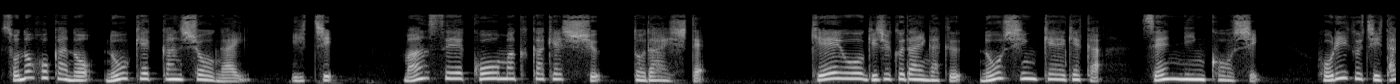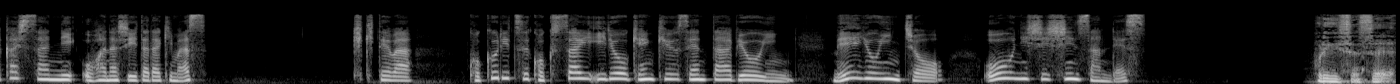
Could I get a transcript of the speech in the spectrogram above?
その他の脳血管障害1慢性硬膜下血腫と題して慶応義塾大学脳神経外科専任講師堀口隆さんにお話しいただきます。聞き手は、国立国際医療研究センター病院名誉院長、大西晋さんです。堀口先生、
